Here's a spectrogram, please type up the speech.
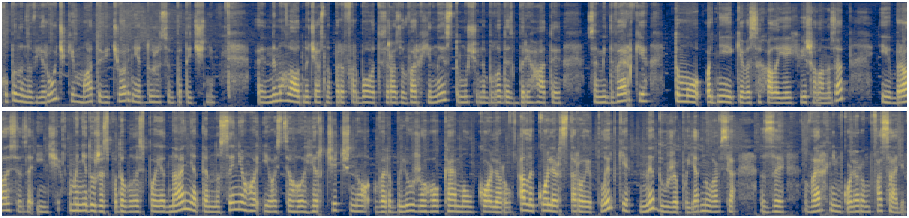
Купила нові ручки, матові, чорні, дуже симпатичні. Е, Не могла одночасно перефарбовувати зразу верх і низ, тому що не було де зберігати самі дверки. Тому одні, які висихали, я їх вішала назад і бралася за інші. Мені дуже сподобалось поєднання темно-синього і ось цього гірчично-верблюжого кемел кольору. Але колір старої плитки не дуже поєднувався з верхнім кольором фасадів.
